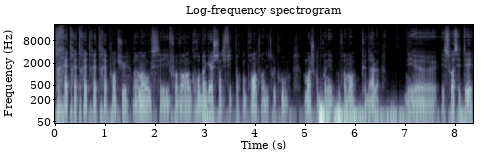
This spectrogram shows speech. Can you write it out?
très très très très très pointus, vraiment où il faut avoir un gros bagage scientifique pour comprendre, enfin des trucs où moi je comprenais vraiment que dalle. Et, et soit c'était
